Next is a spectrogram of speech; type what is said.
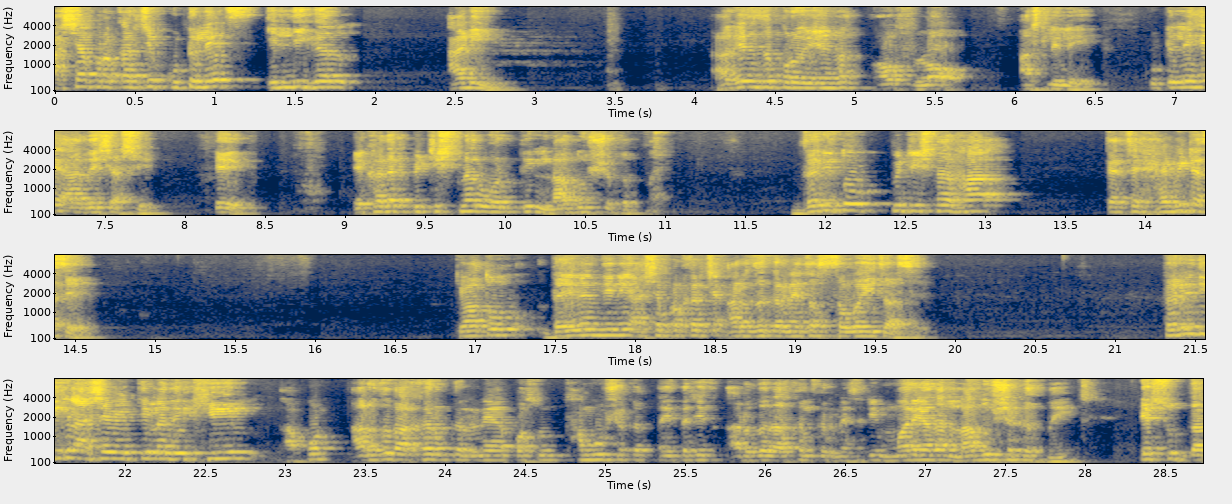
अशा प्रकारचे कुठलेच इलिगल आणि against the provision of law असलेले कुठले हे आदेश असे हे एखाद्या पिटिशनर वरती लादू शकत नाही. जरी तो पिटिशनर हा त्याचे हॅबिट असेल किंवा तो दैनंदिनी अशा प्रकारचे अर्ज करण्याचा सवयीचा असेल तरी देखील अशा व्यक्तीला देखील आपण अर्ज दाखल करण्यापासून थांबवू शकत नाही तसेच अर्ज दाखल करण्यासाठी मर्यादा लादू शकत नाही. हे सुद्धा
